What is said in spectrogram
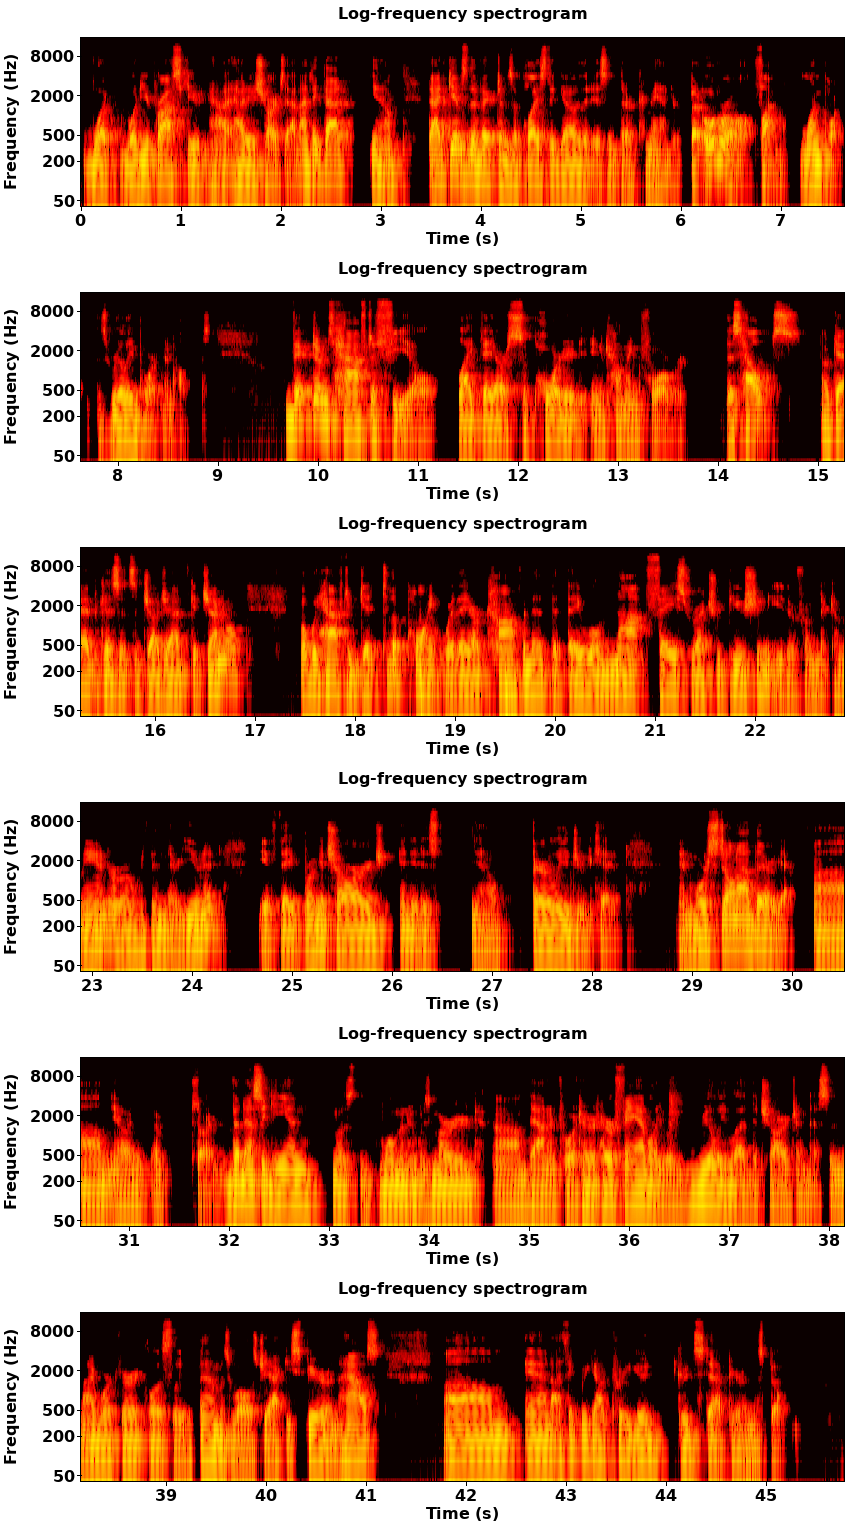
what what do you prosecute and how, how do you charge that? And I think that, you know, that gives the victims a place to go that isn't their commander. But overall, final, one point that's really important in all this victims have to feel like they are supported in coming forward. This helps, okay, because it's a judge advocate general, but we have to get to the point where they are confident that they will not face retribution either from the commander or within their unit if they bring a charge and it is, you know, fairly adjudicated. And we're still not there yet. Um, you know, and uh, sorry, Vanessa Guillen was the woman who was murdered um, down in Fort Hood. Her family really led the charge on this, and I worked very closely with them as well as Jackie Speier in the House. Um, and I think we got a pretty good good step here in this bill.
